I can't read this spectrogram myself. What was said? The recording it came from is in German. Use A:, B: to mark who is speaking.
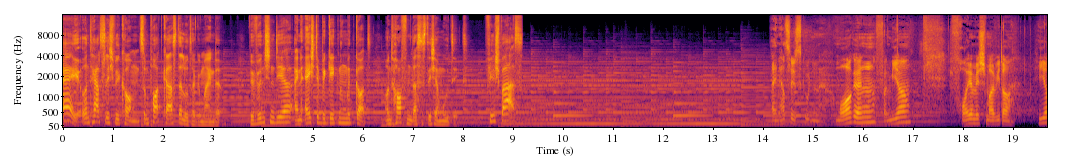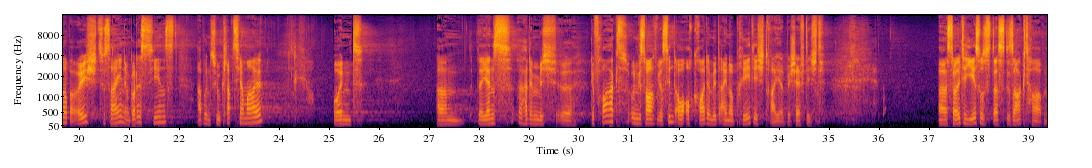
A: Hey und herzlich willkommen zum Podcast der Luthergemeinde. Wir wünschen dir eine echte Begegnung mit Gott und hoffen, dass es dich ermutigt. Viel Spaß!
B: Ein herzliches guten Morgen von mir. Ich freue mich mal wieder hier bei euch zu sein im Gottesdienst. Ab und zu klappt es ja mal. Und ähm, der Jens hatte mich äh, gefragt und gesagt, wir sind aber auch gerade mit einer Predigtreihe beschäftigt. Äh, sollte Jesus das gesagt haben?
